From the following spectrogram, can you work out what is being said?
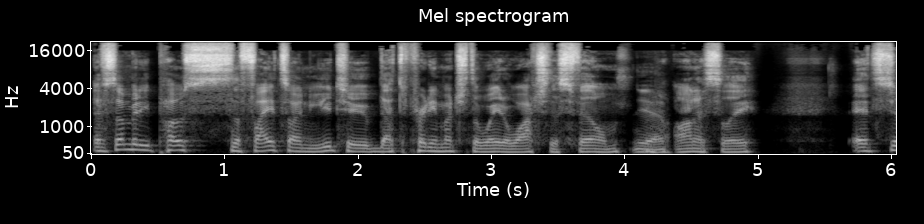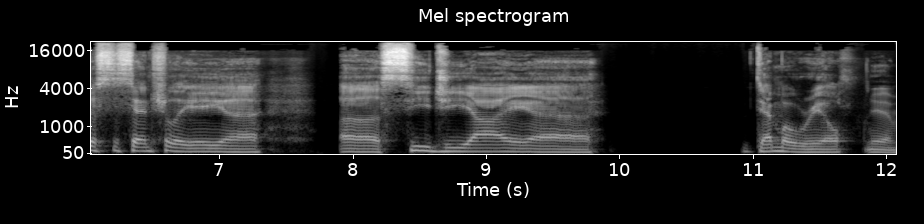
if somebody posts the fights on YouTube, that's pretty much the way to watch this film. Yeah. Honestly. It's just essentially a uh, a CGI uh demo reel. Yeah.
